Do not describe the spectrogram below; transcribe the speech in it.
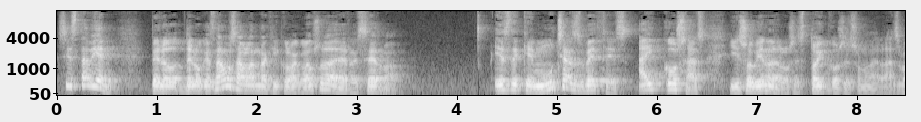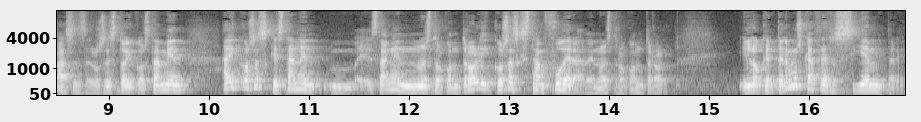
sí está bien, pero de lo que estamos hablando aquí con la cláusula de reserva, es de que muchas veces hay cosas, y eso viene de los estoicos, es una de las bases de los estoicos también, hay cosas que están en, están en nuestro control y cosas que están fuera de nuestro control. Y lo que tenemos que hacer siempre,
